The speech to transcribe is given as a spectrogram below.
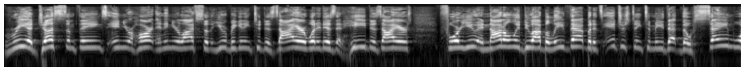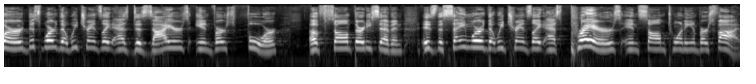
readjust some things in your heart and in your life so that you're beginning to desire what it is that he desires for you. And not only do I believe that, but it's interesting to me that the same word, this word that we translate as desires in verse 4 of Psalm 37, is the same word that we translate as prayers in Psalm 20 and verse 5.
